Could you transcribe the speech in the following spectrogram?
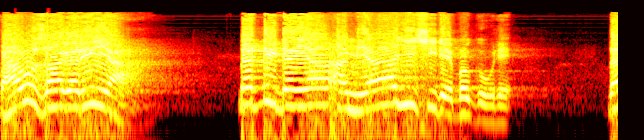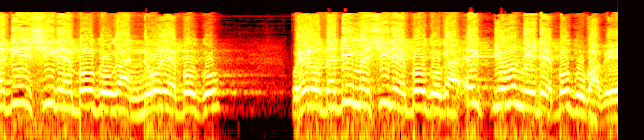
ဘာဟုဇာဂရိယတတိတရားအများကြီးရှိတဲ့ပုဂ္ဂိုလ်တဲ့တတိရှိတဲ့ပုဂ္ဂိုလ်ကနိုးတဲ့ပုဂ္ဂိုလ်ဘယ်တော့တတိမရှိတဲ့ပုဂ္ဂိုလ်ကအိပ်ပြောနေတဲ့ပုဂ္ဂိုလ်ပါပဲ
